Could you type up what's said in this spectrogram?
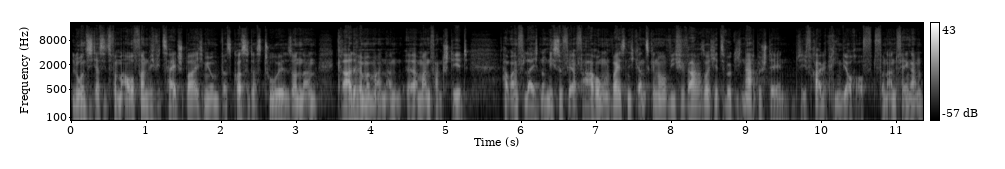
lohnt sich das jetzt vom Aufwand, wie viel Zeit spare ich mir und was kostet das Tool, sondern gerade wenn man an, an, äh, am Anfang steht, hat man vielleicht noch nicht so viel Erfahrung und weiß nicht ganz genau, wie viel Ware soll ich jetzt wirklich nachbestellen. Die Frage kriegen wir auch oft von Anfängern.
